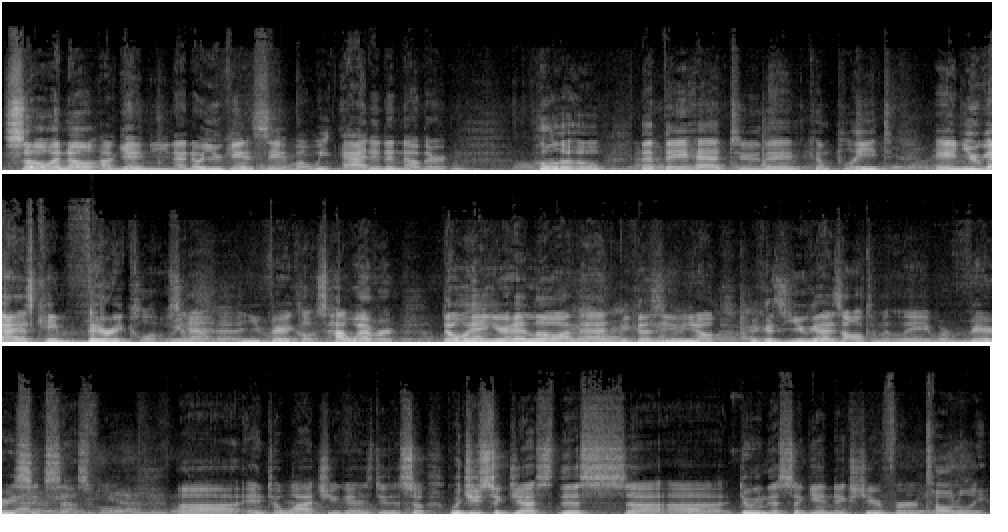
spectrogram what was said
So, I know, again, I know you can't see it, but we added another hula hoop that they had to then complete. And you guys came very close. and, uh, you very close. However, don't hang your head low on that because you you know because you guys ultimately were very successful. Uh, and to watch you guys do this. So, would you suggest this uh, uh, doing this again next year for Totally,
